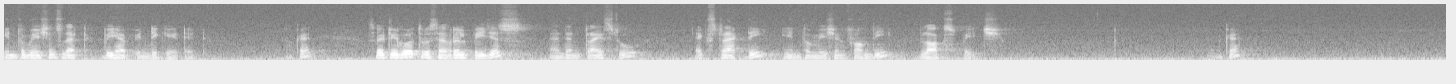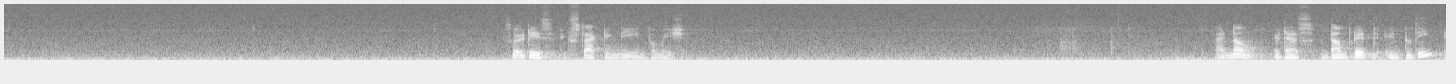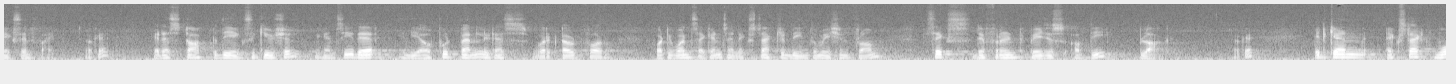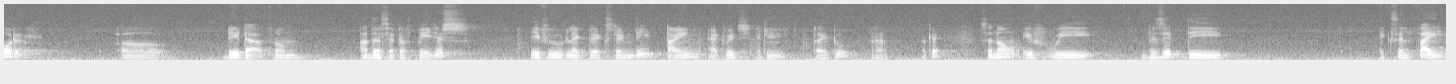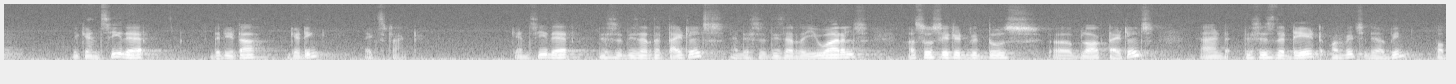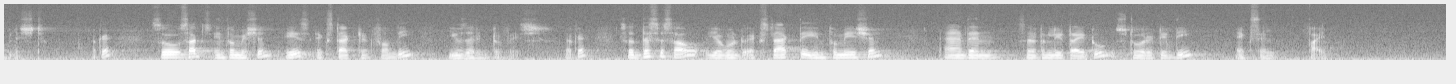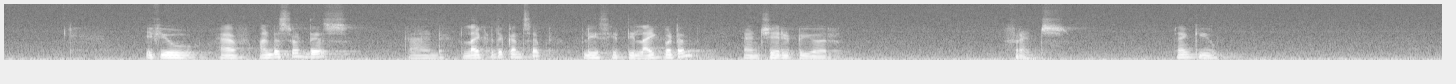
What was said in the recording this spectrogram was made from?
informations that we have indicated. Okay. So it will go through several pages and then tries to extract the information from the blogs page. Okay. So it is extracting the information. And now it has dumped it into the Excel file. Okay? It has stopped the execution. You can see there in the output panel it has worked out for 41 seconds and extracted the information from six different pages of the blog okay? It can extract more uh, data from other set of pages if you would like to extend the time at which it will try to run okay? So now if we visit the excel file you can see there the data getting extracted. You can see there this is, these are the titles and this is, these are the URLs associated with those uh, blog titles and this is the date on which they have been published. Okay, so such information is extracted from the user interface. Okay, so this is how you're going to extract the information and then certainly try to store it in the Excel file. If you have understood this and liked the concept, please hit the like button and share it to your friends. Thank you.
